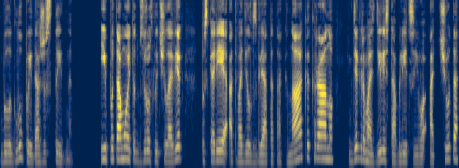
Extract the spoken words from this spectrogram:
было глупо и даже стыдно. И потому этот взрослый человек поскорее отводил взгляд от окна к экрану, где громоздились таблицы его отчета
